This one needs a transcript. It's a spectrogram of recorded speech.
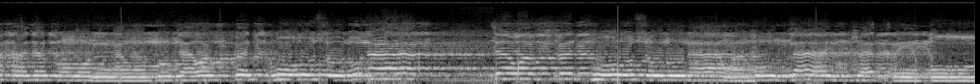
أحدكم الموت توفته رسلنا توفته رسلنا وهم لا يفرقون.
